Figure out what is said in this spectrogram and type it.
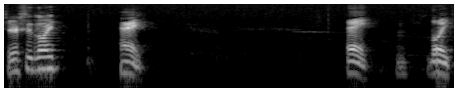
Seriously, Lloyd? Hey. Hey, Lloyd.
